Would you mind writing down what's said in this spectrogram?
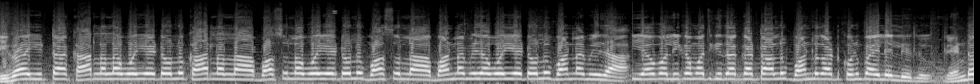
ఇగో ఇట్ట కార్లల్లో పోయేటోళ్ళు కార్లల్లా బస్సుల్లో పోయేటోళ్ళు బస్సుల్లా బండ్ల మీద పోయేటోళ్ళు బండ్ల మీద. ఎవరు ఇకమతికి తగ్గట్టాలు బండ్లు కట్టుకొని బయలుదేరు రెండో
